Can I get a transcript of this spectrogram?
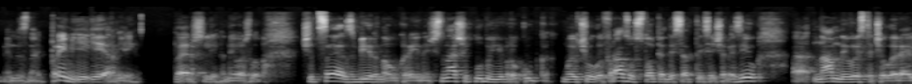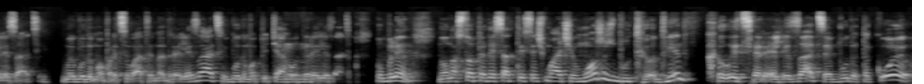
Я не знаю, прем'єр-ліга, перша ліга, неважливо. Чи це збірна України, чи це наші клуби в Єврокубках. Ми вчули фразу 150 тисяч разів. е, Нам не вистачило реалізації. Ми будемо працювати над реалізацією, будемо підтягувати Мгм. реалізацію. Ну блін, ну на 150 тисяч матчів можеш бути один, коли ця реалізація буде такою.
